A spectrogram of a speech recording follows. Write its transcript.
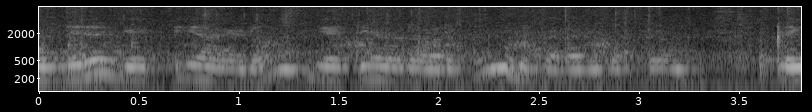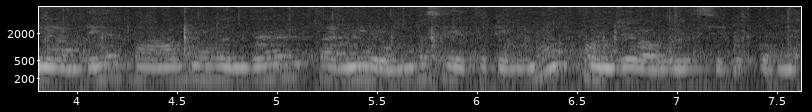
அப்படியே கெட்டி ஆகிடும் கெட்டி ஆகிற வரைக்கும் நம்ம கிளறி கொடுக்கணும் நீங்கள் அப்படியே பாம்பு வந்து தண்ணி ரொம்ப சேர்த்துட்டிங்கன்னா கொஞ்சம் அவ்வளோ சேர்த்துக்கோங்க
